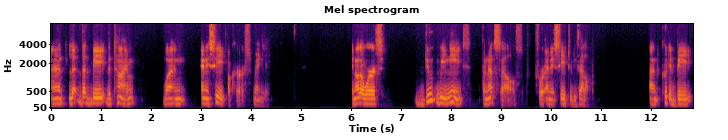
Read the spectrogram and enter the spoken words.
And let that be the time when NEC occurs mainly. In other words, do we need Paneth cells for NEC to develop? And could it be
